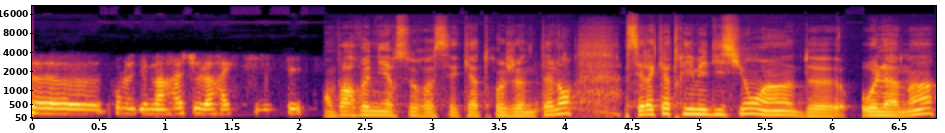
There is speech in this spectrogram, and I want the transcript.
euh, pour le démarrage de leur activité. On va revenir sur ces quatre jeunes talents. C'est la quatrième édition hein, de Haut la main.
